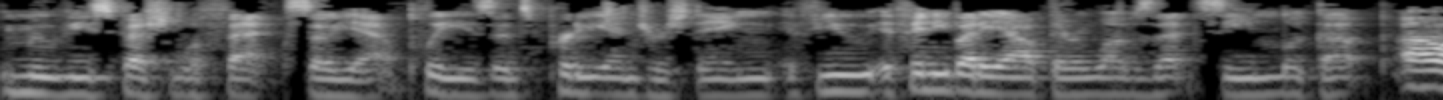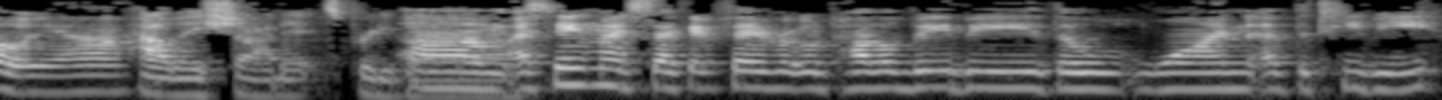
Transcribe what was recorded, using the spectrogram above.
movie special effects. So yeah, please, it's pretty interesting. If you, if anybody out there loves that scene, look up oh yeah. how they shot it. It's pretty. Badass. Um, I think my second favorite would probably be the one of the TV.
